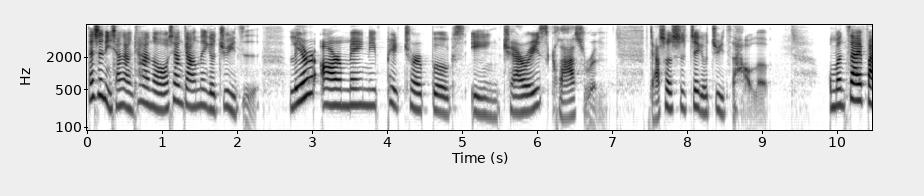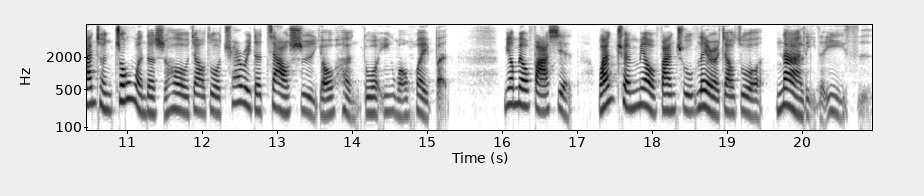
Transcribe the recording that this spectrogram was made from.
但是你想想看哦，像刚刚那个句子，There are many picture books in Cherry's classroom。假设是这个句子好了，我们在翻成中文的时候，叫做 Cherry 的教室有很多英文绘本。你有没有发现，完全没有翻出 there 叫做那里的意思？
